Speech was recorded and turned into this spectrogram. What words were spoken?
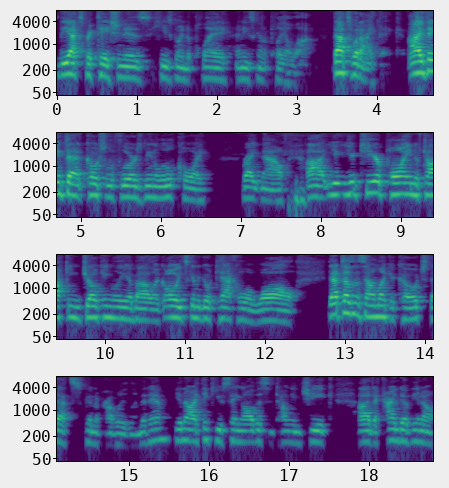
the expectation is he's going to play and he's going to play a lot. That's what I think. I think that Coach LaFleur is being a little coy right now. Uh, you, are to your point of talking jokingly about like, oh, he's going to go tackle a wall. That doesn't sound like a coach that's going to probably limit him. You know, I think you saying all this in tongue in cheek uh, to kind of you know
